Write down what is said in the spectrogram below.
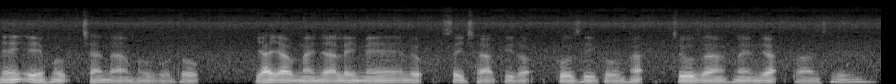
ငြိမ်းအေးမှုချမ်းသာမှုကိုတို့ရရောက်နိုင်ကြလိမ့်မယ်လို့စိတ်ချပြီးတော့ကိုယ်စီကိုယ်ငှကြိုးစားနိုင်ကြပါစေ။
